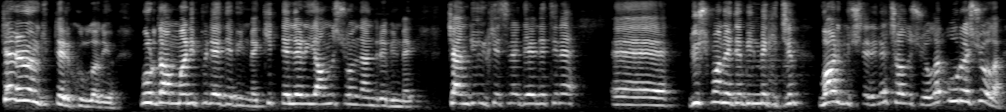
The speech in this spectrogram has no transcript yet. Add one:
Terör örgütleri kullanıyor. Buradan manipüle edebilmek, kitleleri yanlış yönlendirebilmek, kendi ülkesine, devletine eee, düşman edebilmek için var güçleriyle çalışıyorlar, uğraşıyorlar.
